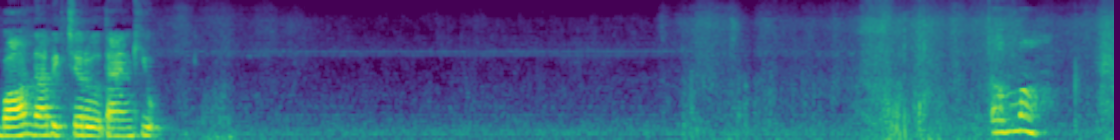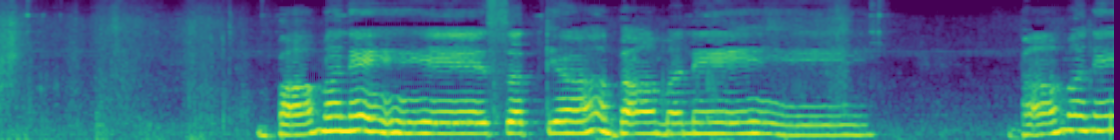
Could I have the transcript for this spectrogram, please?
బాగుందా పిక్చరు థ్యాంక్ యూ అమ్మా! భామనే సత్య భామనే భామనే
